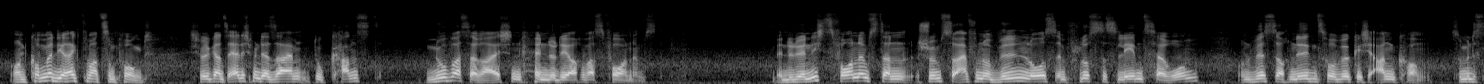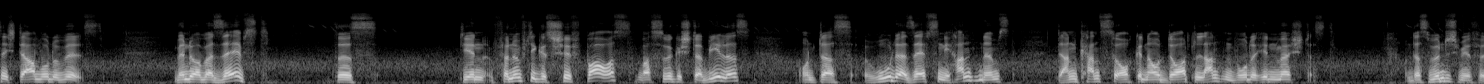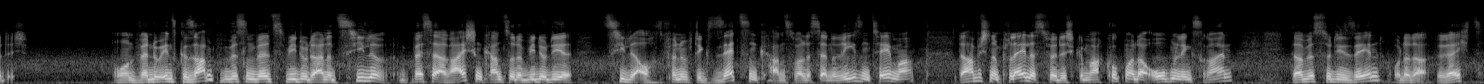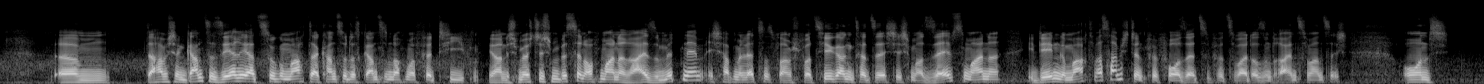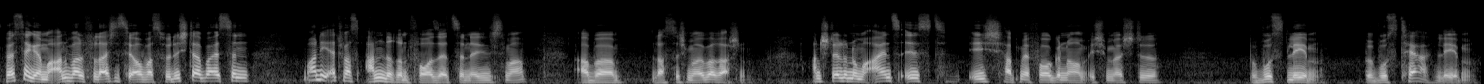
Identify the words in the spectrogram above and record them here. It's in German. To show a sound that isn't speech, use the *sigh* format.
Und kommen wir direkt mal zum Punkt. Ich will ganz ehrlich mit dir sein, du kannst nur was erreichen, *laughs* wenn du dir auch was vornimmst. Wenn du dir nichts vornimmst, dann schwimmst du einfach nur willenlos im Fluss des Lebens herum und wirst auch nirgendwo wirklich ankommen. Zumindest nicht da, wo du willst. Wenn du aber selbst das, dir ein vernünftiges Schiff baust, was wirklich stabil ist und das Ruder selbst in die Hand nimmst, dann kannst du auch genau dort landen, wo du hin möchtest. Und das wünsche ich mir für dich. Und wenn du insgesamt wissen willst, wie du deine Ziele besser erreichen kannst oder wie du dir Ziele auch vernünftig setzen kannst, weil das ist ja ein Riesenthema, da habe ich eine Playlist für dich gemacht. Guck mal da oben links rein, da wirst du die sehen oder da rechts. Ähm, da habe ich eine ganze Serie dazu gemacht, da kannst du das Ganze nochmal vertiefen. Ja, und ich möchte dich ein bisschen auf meine Reise mitnehmen. Ich habe mir letztens beim Spaziergang tatsächlich mal selbst meine Ideen gemacht. Was habe ich denn für Vorsätze für 2023? Und hörst dir gerne mal an, weil vielleicht ist ja auch was für dich dabei. Es sind mal die etwas anderen Vorsätze, nenne ich es mal. Aber lass dich mal überraschen. Anstelle Nummer eins ist, ich habe mir vorgenommen, ich möchte bewusst leben, bewusster leben.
